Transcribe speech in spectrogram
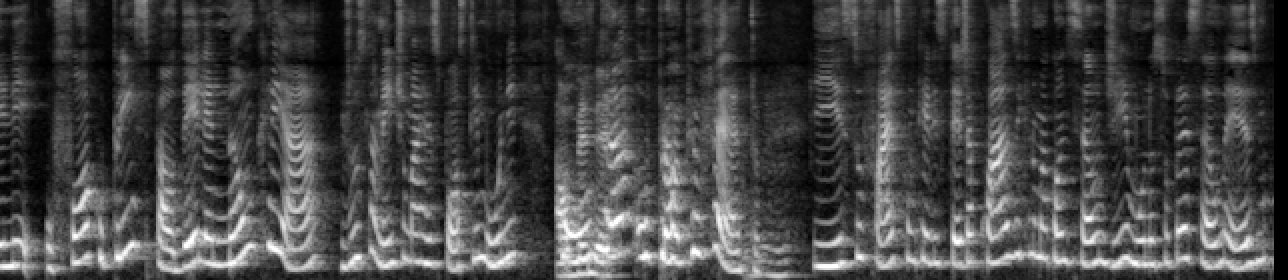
ele, o foco principal dele é não criar justamente uma resposta imune Ao contra bebê. o próprio feto. Uhum. E isso faz com que ele esteja quase que numa condição de imunossupressão mesmo.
